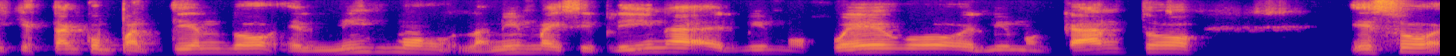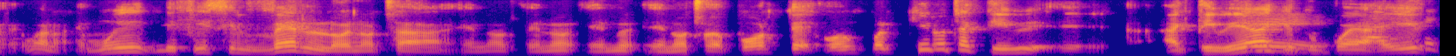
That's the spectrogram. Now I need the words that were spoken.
y que están compartiendo el mismo, la misma disciplina, el mismo juego, el mismo encanto. Eso, bueno, es muy difícil verlo en, otra, en, en, en otro deporte o en cualquier otra eh, actividad que tú puedas ir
